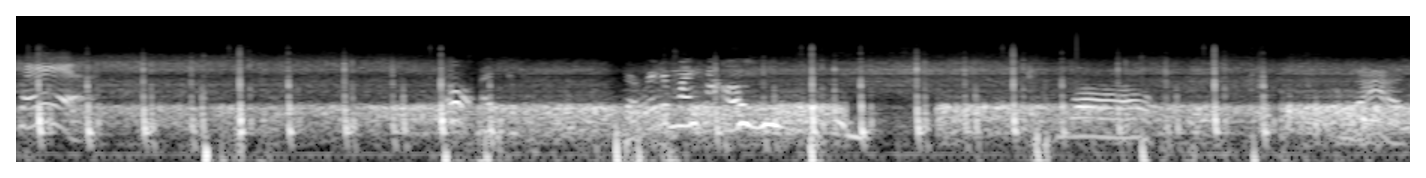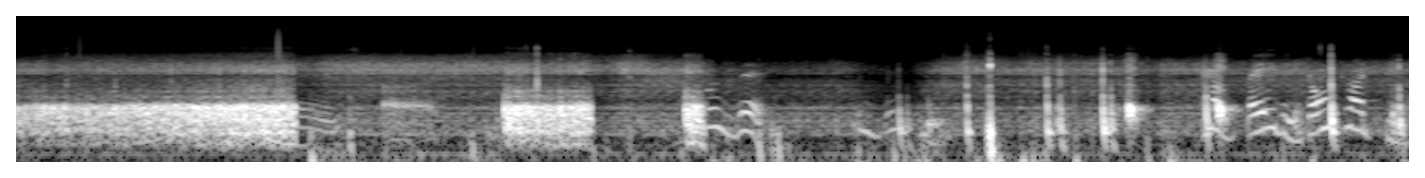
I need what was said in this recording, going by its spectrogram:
care. Oh, I just got rid of my house. Well, that is, uh, this? I'm a baby. Don't touch me.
